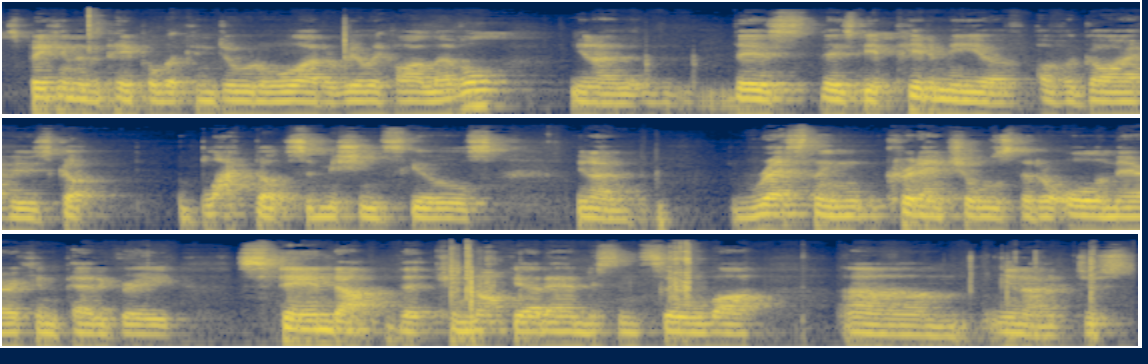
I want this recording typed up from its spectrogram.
Speaking of the people that can do it all at a really high level, you know, there's there's the epitome of, of a guy who's got black belt submission skills, you know, wrestling credentials that are all American pedigree, stand up that can knock out Anderson Silva, um, you know, just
